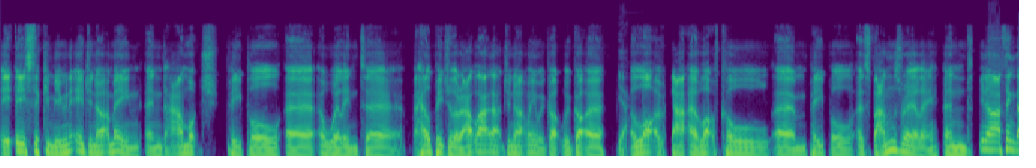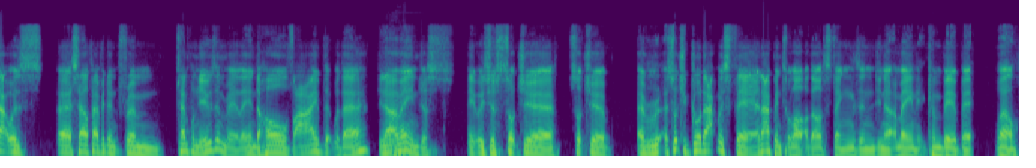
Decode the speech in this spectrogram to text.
it's the community. Do you know what I mean? And how much people uh, are willing to help each other out like that. Do you know what I mean? We've got we've got a yeah. a lot of a lot of cool um, people as fans, really. And you know, I think that was uh, self evident from Temple Newsam, really, and the whole vibe that were there. Do you know what I mean? Just it was just such a such a, a, such a good atmosphere, and I've been to a lot of those things, and you know what I mean. It can be a bit well.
